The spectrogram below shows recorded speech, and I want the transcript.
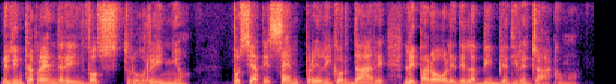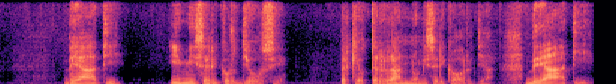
Nell'intraprendere il vostro regno, possiate sempre ricordare le parole della Bibbia di Re Giacomo. Beati i misericordiosi, perché otterranno misericordia. Beati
